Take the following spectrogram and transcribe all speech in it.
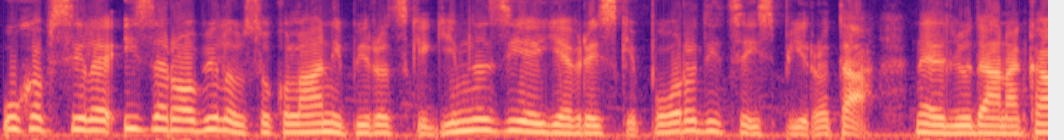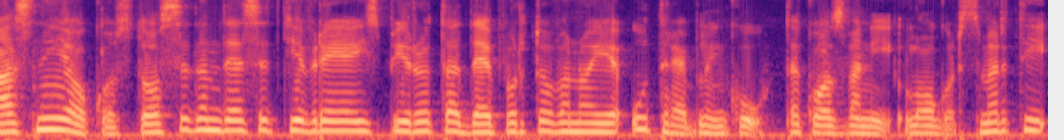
uhapsile i zarobile u Sokolani Pirotske gimnazije jevrejske porodice iz Pirota. Nedelju dana kasnije oko 170 jevreja iz Pirota deportovano je u Treblinku, takozvani logor smrti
